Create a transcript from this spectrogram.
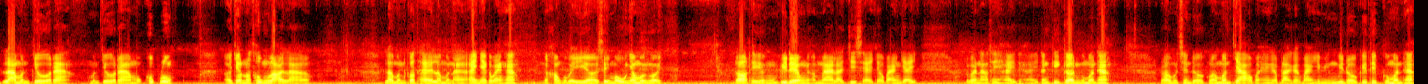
Là mình chừa ra mình chừa ra một khúc luôn. Ở cho nó thun lại là là mình có thể là mình à, ấy nha các bạn ha. Nó không có bị à, xì mũ nha mọi người. Đó thì video ngày hôm nay là chia sẻ cho bạn vậy. Bạn nào thấy hay thì hãy đăng ký kênh của mình ha. Rồi mình xin được là mến chào và hẹn gặp lại các bạn trong những video kế tiếp của mình ha.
